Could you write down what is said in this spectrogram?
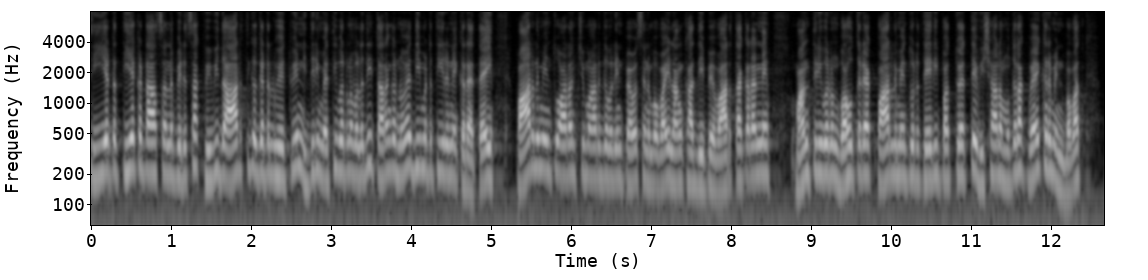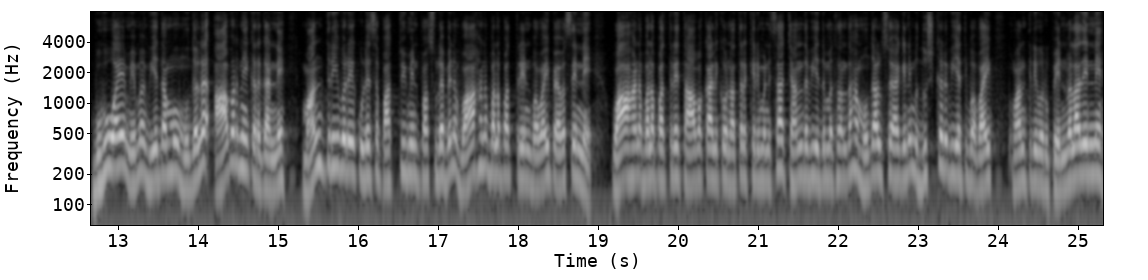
130කට ආසන්න පිරිසක් විවිධ ආර්ථික ගැටලු හේතුවෙන් ඉදිරි මැතිවරණවලදී තරඟ නොවැදීමට තීරණය කර ඇතැයි පාර්ලිමේන්තු ආරංචි මාර්ග වලින් පැවසෙන බවයි ලංකාදීපේ වාර්තා කරන්නේ. මන්ත්‍රීවරුන් බහුතරයක් පාර්ලිමේන්තුවට තේරීපත්ව ඇත්තේ විශාල මුදලක් වැය කරමින් බවත් බොහෝ අය මෙම වියදම් වූ මුදල ආවරණය කරගන්නේ මන්ත්‍රීවරයෙකු ලෙස පත්වීමෙන් පසු ලැබෙන වාහන බලපත්‍රයෙන් බවයි පැවසෙන්නේ. වාහන බලපත්‍රයේ తాවකාලිකව නතර කිරීම නිසා ඡන්ද වියදම සඳහා මුදල් සොයා ගැනීම දුෂ්කර වී ඇති බවයි මන්ත්‍රීවරු පෙන්වන්නේ. පෙන්වලා දෙන්නේ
